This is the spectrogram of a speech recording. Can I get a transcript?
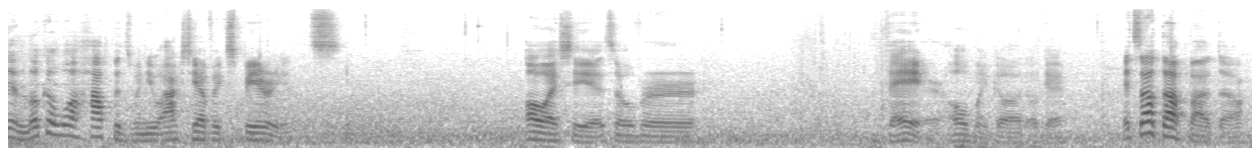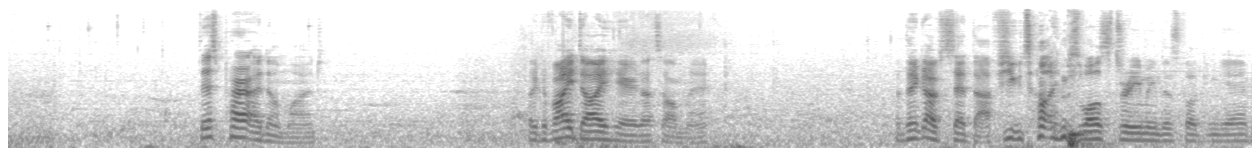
yeah, look at what happens when you actually have experience. Oh, I see. It's over there. Oh my god. Okay, it's not that bad though. This part I don't mind. Like if I die here, that's on me. I think I've said that a few times while streaming this fucking game.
